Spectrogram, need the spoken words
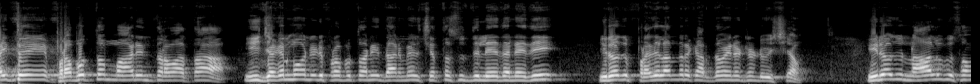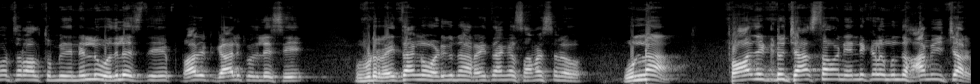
అయితే ప్రభుత్వం మారిన తర్వాత ఈ జగన్మోహన్ రెడ్డి ప్రభుత్వానికి దాని మీద చిత్తశుద్ధి లేదనేది ఈరోజు ప్రజలందరికీ అర్థమైనటువంటి విషయం. ఈరోజు నాలుగు సంవత్సరాలు తొమ్మిది నెలలు వదిలేసి ప్రాజెక్ట్ గాలికి వదిలేసి ఇప్పుడు రైతాంగం అడిగిన రైతాంగ సమస్యలు ఉన్న ప్రాజెక్టులు చేస్తామని ఎన్నికల ముందు హామీ ఇచ్చారు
